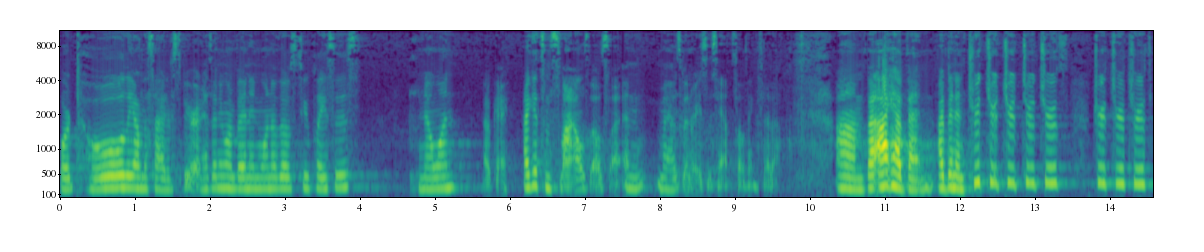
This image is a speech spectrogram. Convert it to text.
or totally on the side of spirit. Has anyone been in one of those two places? No one? Okay. I get some smiles though, and my husband raised his hand, so thanks for that. Um, but I have been. I've been in truth, truth, truth, truth, truth, truth, truth, truth,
